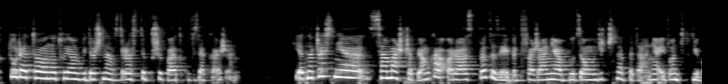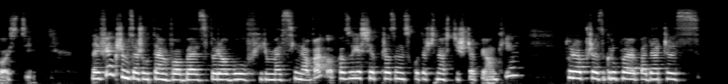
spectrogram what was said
które to notują widoczne wzrosty przypadków zakażeń. Jednocześnie sama szczepionka oraz proces jej wytwarzania budzą liczne pytania i wątpliwości. Największym zarzutem wobec wyrobu firmy Sinovac okazuje się procent skuteczności szczepionki, która przez grupę badaczy z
